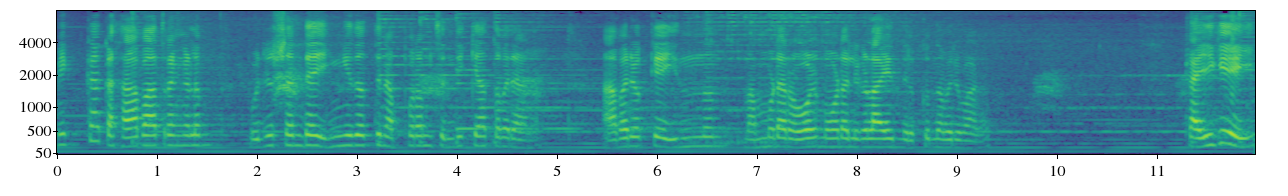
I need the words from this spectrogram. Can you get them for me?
മിക്ക കഥാപാത്രങ്ങളും പുരുഷന്റെ ഇംഗിതത്തിനപ്പുറം ചിന്തിക്കാത്തവരാണ്. അവരൊക്കെ ഇന്നും നമ്മുടെ റോൾ മോഡലുകളായി നിൽക്കുന്നവരുമാണ്. കൈകേയി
